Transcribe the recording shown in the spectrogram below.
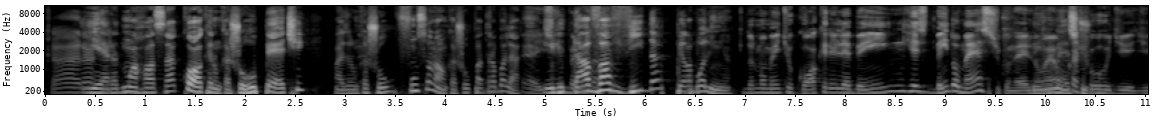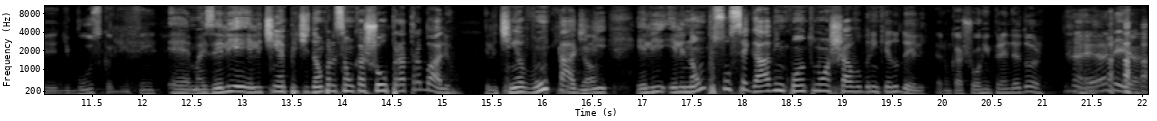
Caraca. E era de uma roça coca, era um cachorro pet, mas era um cachorro funcional, um cachorro para trabalhar. É, ele dava vida pela bolinha. Normalmente o cocker ele é bem, bem doméstico, né? Ele Bem não é doméstico. um cachorro de, de, de busca, de, enfim. É, mas ele, ele tinha aptidão para ser um cachorro para trabalho. Ele tinha vontade. Ele, ele, ele não sossegava enquanto não achava o brinquedo dele. Era um cachorro empreendedor. É, aí, ó.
